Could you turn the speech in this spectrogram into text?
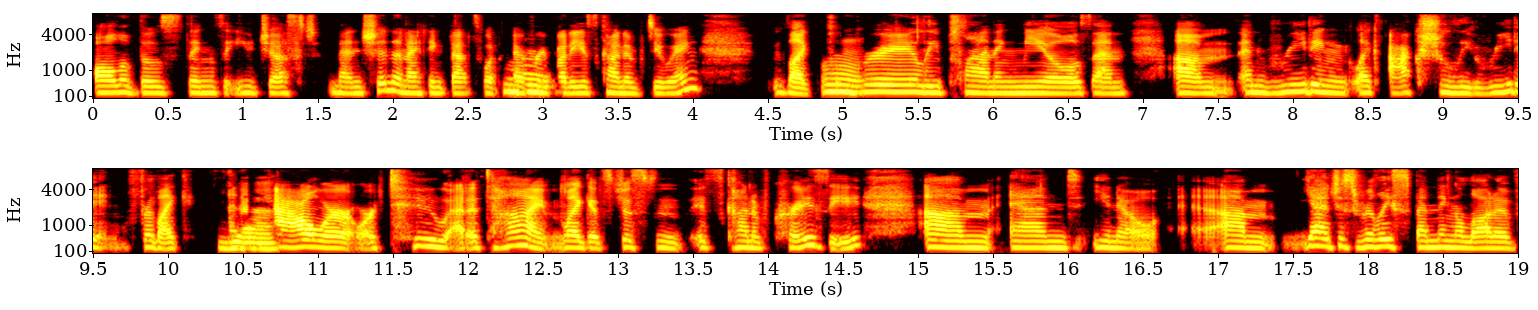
all of those things that you just mentioned and i think that's what mm-hmm. everybody is kind of doing like mm. really planning meals and um and reading like actually reading for like an hour or two at a time like it's just it's kind of crazy um and you know um yeah just really spending a lot of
